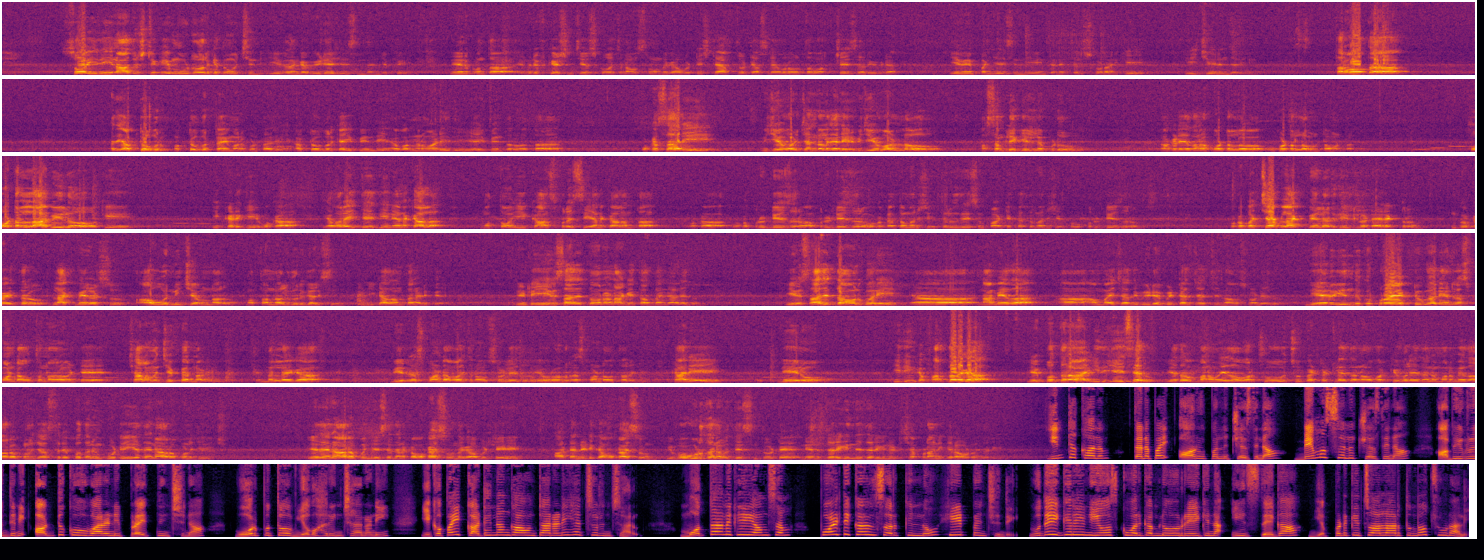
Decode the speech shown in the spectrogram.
సో ఇది నా దృష్టికి మూడు రోజుల క్రితం వచ్చింది ఈ విధంగా వీడియో చేసిందని చెప్పి. నేను కొంత వెరిఫికేషన్ చేసుకోవాల్సిన అవసరం ఉంది కాబట్టి స్టాఫ్ తోటి అసలు ఎవరెవరితో వర్క్ చేశారు ఈవిడ ఏమేమి పనిచేసింది ఏంటి అనేది తెలుసుకోవడానికి ఇది చేయడం జరిగింది. తర్వాత అది అక్టోబర్ అక్టోబర్ టైం అనుకుంటుంది. అక్టోబర్కి అయిపోయింది అంగన్వాడీది అయిపోయిన తర్వాత ఒకసారి విజయవాడ జనరల్గా నేను విజయవాడలో అసెంబ్లీకి వెళ్ళినప్పుడు అక్కడ ఏదైనా హోటల్లో హోటల్లో ఉంటా ఉంటాను. హోటల్ లాబీలోకి ఇక్కడికి ఒక ఎవరైతే దీని వెనకాల మొత్తం ఈ కాన్స్పరసీ వెనకాలంతా ఒక ఒక ప్రొడ్యూసరు ఆ ప్రొడ్యూసర్ ఒక పెద్ద మనిషి తెలుగుదేశం పార్టీ పెద్ద మనిషి ఒక ప్రొడ్యూసరు ఒక బచ్చా బ్లాక్ మెయిలర్ దీంట్లో డైరెక్టరు ఇంకొక ఇద్దరు బ్లాక్ మెయిలర్స్ ఆ ఊరి నుంచే ఉన్నారు. మొత్తం నలుగురు కలిసి ఈ కథ అంతా నడిపారు. దీంట్లో ఏమి సాధిద్దామనో నాకైతే అర్థం కాలేదు. ఏమి సాధిద్దాం అనుకొని నా మీద అమ్మాయి చేత వీడియో పెట్టాల్సిన అవసరం లేదు. నేను ఎందుకు ప్రొయాక్టివ్గా నేను రెస్పాండ్ అవుతున్నాను అంటే చాలామంది చెప్పారు నాకు. ఎమ్మెల్యేగా మీరు రెస్పాండ్ అవ్వాల్సిన అవసరం లేదు ఎవరో ఒకరు రెస్పాండ్ అవుతారని. కానీ నేను ఇది ఇంకా ఫర్దర్గా రేపు పొద్దున ఇది చేశారు. ఏదో మనం ఏదో వర్క్ చూపెట్టట్లేదనో వర్క్ ఇవ్వలేదనో మన మీద ఆరోపణలు చేస్తారు. రేపు పొద్దున ఇంకోటి ఏదైనా ఆరోపణలు చేయొచ్చు. ఏదైనా ఆరోపణ చేసేదానికి అవకాశం ఉంది కాబట్టి వాటన్నిటికీ అవకాశం ఇవ్వకూడదనే ఉద్దేశంతో నేను జరిగింది జరిగినట్టు చెప్పడానికి రావడం జరిగింది. ఇంతకాలం తనపై ఆరోపణలు చేసినా విమర్శలు చేసినా అభివృద్ధిని అడ్డుకోవాలని ప్రయత్నించినా ఓర్పుతో వ్యవహరించానని ఇకపై కఠినంగా ఉంటానని హెచ్చరించారు. మొత్తానికి ఈ అంశం పొలిటికల్ సర్కిల్లో హీట్ పెంచింది. ఉదయగిరి నియోజకవర్గంలో రేగిన ఈ సెగ ఎప్పటికి చాలారుతుందో చూడాలి.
